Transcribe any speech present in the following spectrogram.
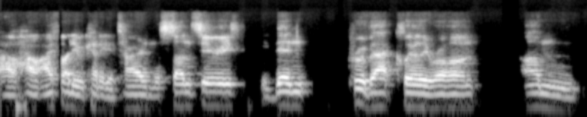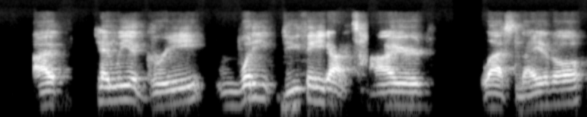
how, how I thought he would kind of get tired in the Sun series. He didn't prove that clearly wrong. Um, I can we agree? What do you do? You think he got tired last night at all?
